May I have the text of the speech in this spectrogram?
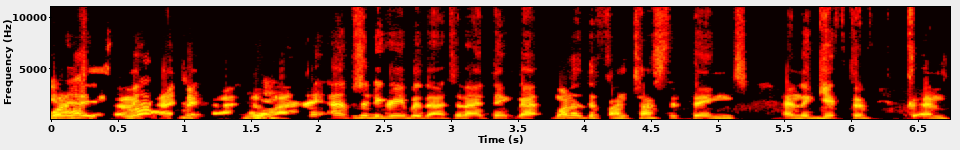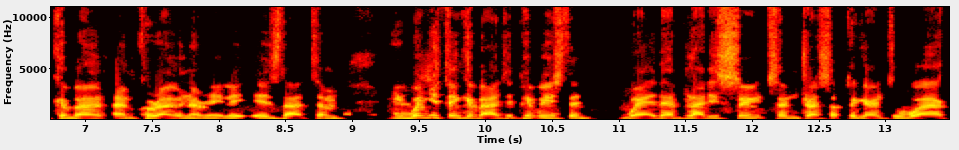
Well it is. I, mean, I, I, I, absolutely agree with that and i think that one of the fantastic things and the gift of um, corona really is that um, when you think about it people used to wear their bloody suits and dress up to go to work,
